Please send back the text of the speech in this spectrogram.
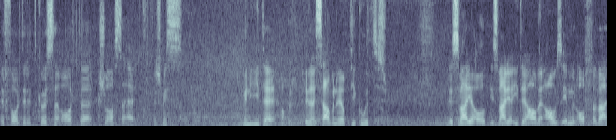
erfordert gewissen Orten Geschlossenheit. Das ist meine Idee. Aber ich weiß selber nicht, ob die gut ist. Es wäre ja, wäre ja ideal, wenn alles immer offen wäre.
